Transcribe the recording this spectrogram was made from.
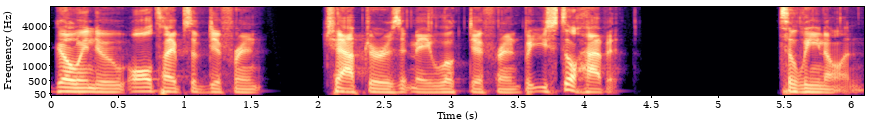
go into all types of different chapters. It may look different, but you still have it to lean on.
